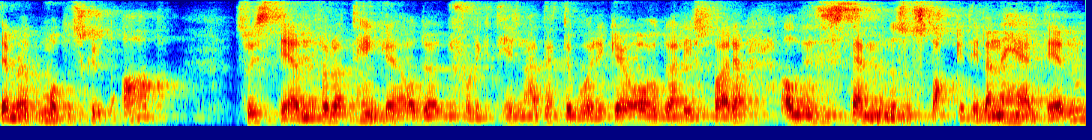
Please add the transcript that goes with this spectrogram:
den ble på en måte skrudd av. Så istedenfor å tenke at du, du får det ikke til, nei, dette går ikke, å, du er livsfare Alle disse stemmene som snakker til henne hele tiden.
